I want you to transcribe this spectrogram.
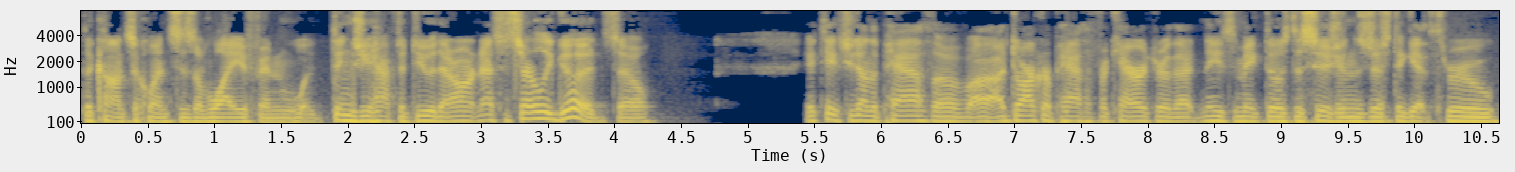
the consequences of life and what things you have to do that aren't necessarily good. So it takes you down the path of uh, a darker path of a character that needs to make those decisions just to get through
